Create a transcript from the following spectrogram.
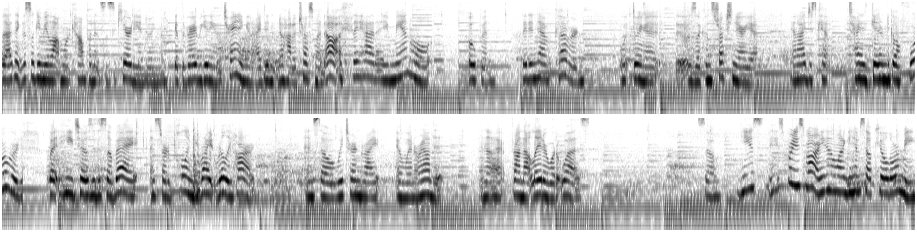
but I think this will give me a lot more confidence and security in doing them. At the very beginning of the training, and I didn't know how to trust my dog. They had a manhole open. They didn't have it covered during a, it was a construction area. And I just kept trying to get him to go forward. But he chose to disobey and started pulling me right really hard. And so we turned right and went around it. And then I found out later what it was. So he's, he's pretty smart. He doesn't want to get himself killed or me.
